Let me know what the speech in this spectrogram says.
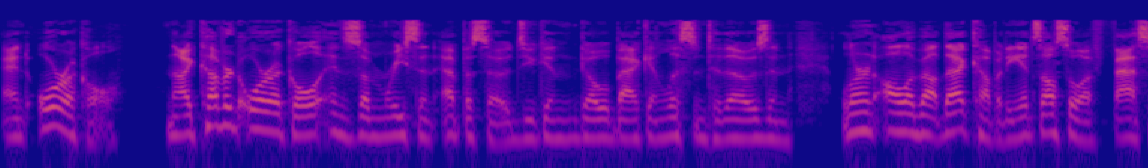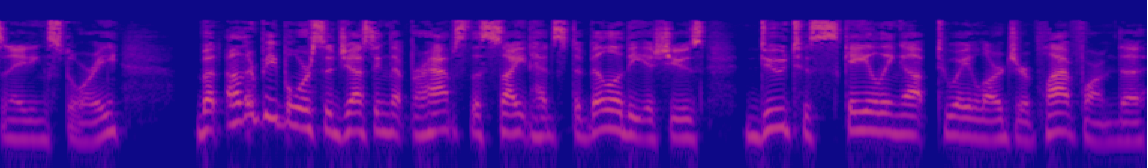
and Oracle. Now I covered Oracle in some recent episodes. You can go back and listen to those and learn all about that company. It's also a fascinating story. But other people were suggesting that perhaps the site had stability issues due to scaling up to a larger platform. The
